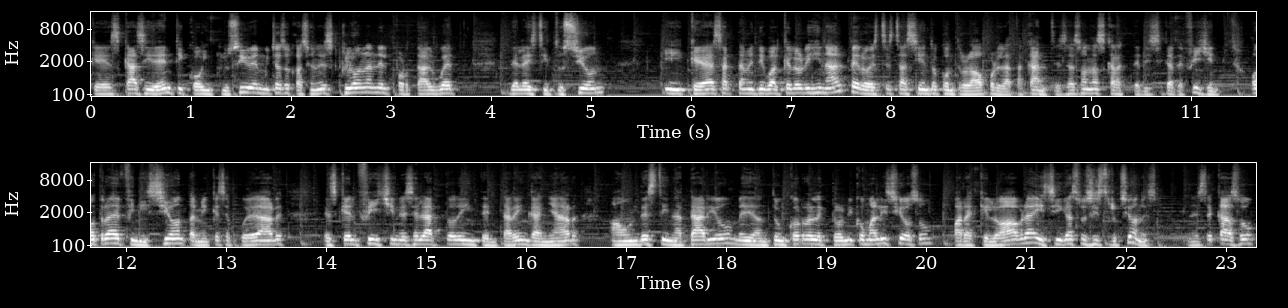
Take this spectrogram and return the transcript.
que es casi idéntico, inclusive en muchas ocasiones clonan el portal web de la institución y queda exactamente igual que el original, pero este está siendo controlado por el atacante. Esas son las características de phishing. Otra definición también que se puede dar es que el phishing es el acto de intentar engañar a un destinatario mediante un correo electrónico malicioso para que lo abra y siga sus instrucciones. En este caso,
